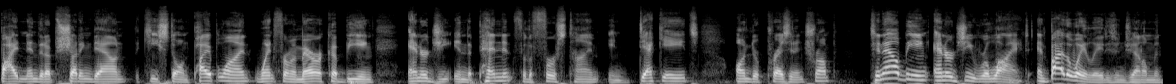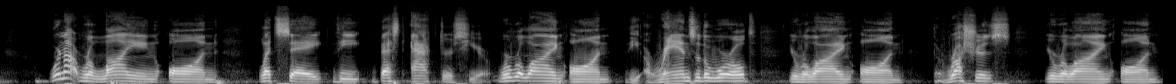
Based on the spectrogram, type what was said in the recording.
Biden ended up shutting down the Keystone Pipeline, went from America being energy independent for the first time in decades under President Trump to now being energy reliant. And by the way, ladies and gentlemen, we're not relying on let's say, the best actors here. We're relying on the Irans of the world. You're relying on the Russias. You're relying on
